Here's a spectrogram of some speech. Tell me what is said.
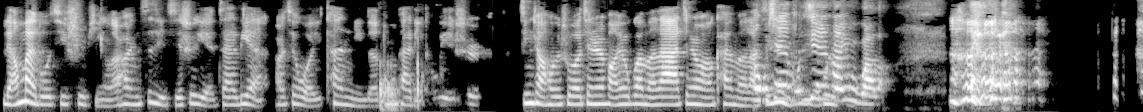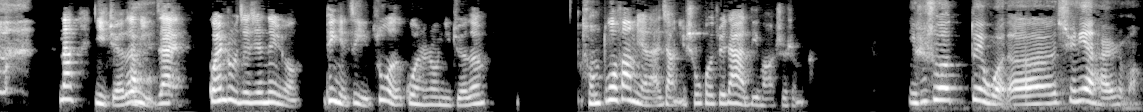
两百多期视频了，然后你自己其实也在练，而且我一看你的动态里头也是经常会说健身房又关门啦，健身房开门了。我现在我健身房又关了。那你觉得你在关注这些内容，并且自己做的过程中，你觉得从多方面来讲，你收获最大的地方是什么？你是说对我的训练还是什么？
